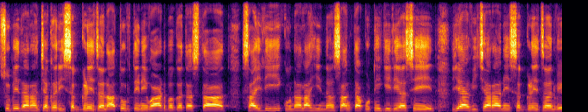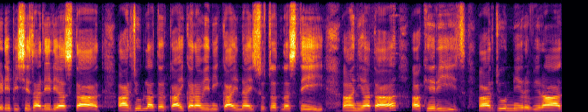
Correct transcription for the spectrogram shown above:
सुभेदारांच्या घरी सगळेजण आतुरतेने वाट बघत असतात. सायली कुणालाही न सांगता कुठे गेली असेल या विचाराने सगळेजण वेडेपिसे झालेले असतात. अर्जुनला तर काय करावे आणि काय नाही सुचत नसते. आणि आता अखेरीस अर्जुनने रविराज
